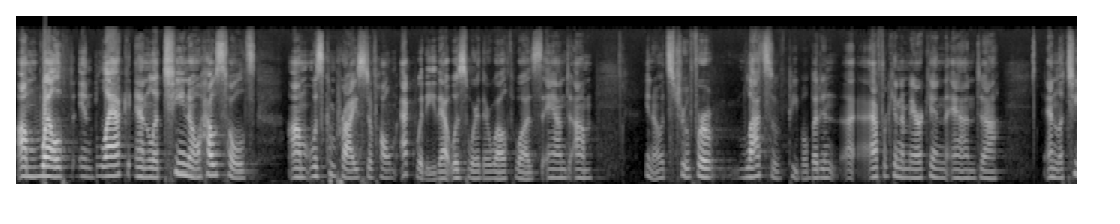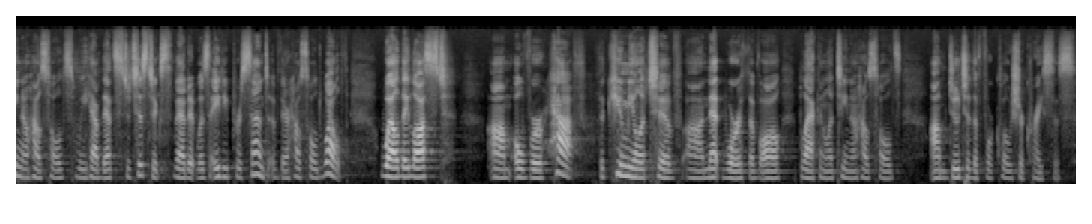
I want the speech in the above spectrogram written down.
um, wealth in black and Latino households um, was comprised of home equity. That was where their wealth was. And, um, you know, it's true for lots of people, but in uh, African American and, uh, and Latino households, we have that statistics that it was 80% of their household wealth. Well, they lost um, over half the cumulative uh, net worth of all black and Latino households um, due to the foreclosure crisis.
